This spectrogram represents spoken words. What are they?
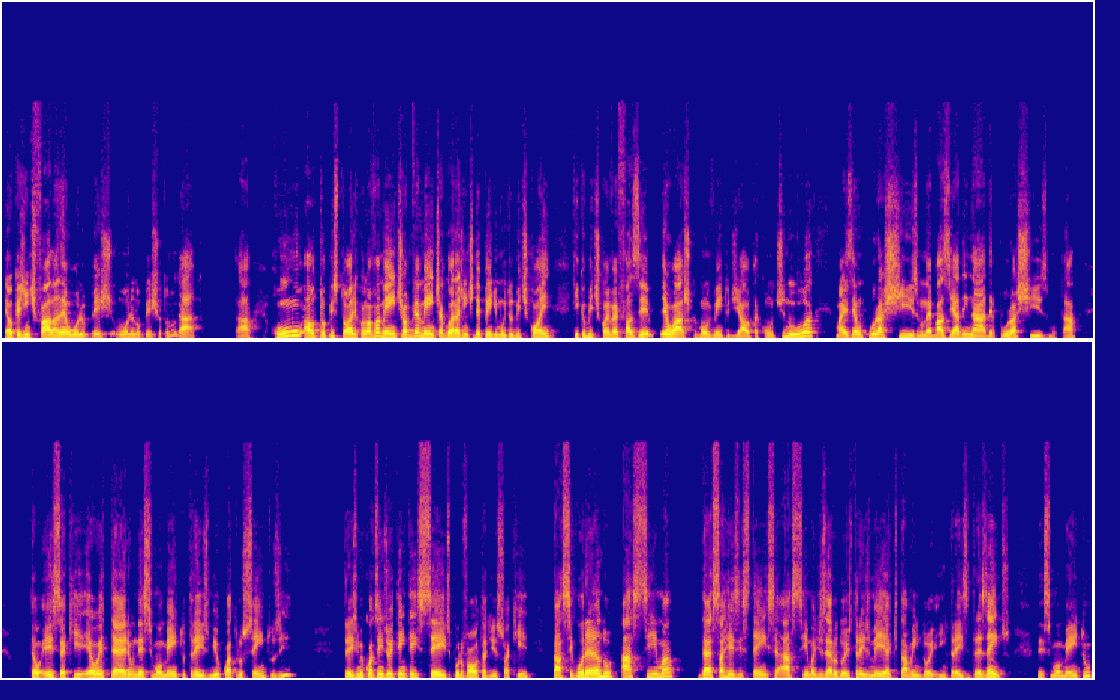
é o que a gente fala, né? O olho, peixe, o olho no peixe, tô no gato tá? Rumo ao topo histórico novamente, obviamente, agora a gente depende muito do Bitcoin. O que, que o Bitcoin vai fazer? Eu acho que o movimento de alta continua, mas é um puro achismo, não é baseado em nada, é puro achismo, tá? Então, esse aqui é o Ethereum nesse momento, 3.400 e 3.486 por volta disso aqui, tá segurando acima dessa resistência, acima de 0,236 que estava em, em 3.300. Nesse momento,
